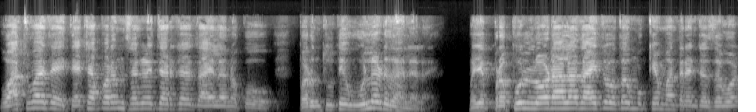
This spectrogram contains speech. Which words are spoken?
वाचवायचं आहे त्याच्यापर्यंत सगळे चर्चा जायला नको. परंतु ते उलट झालेलं आहे. म्हणजे प्रफुल्ल लोढाला जायचं होतं मुख्यमंत्र्यांच्या जवळ.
